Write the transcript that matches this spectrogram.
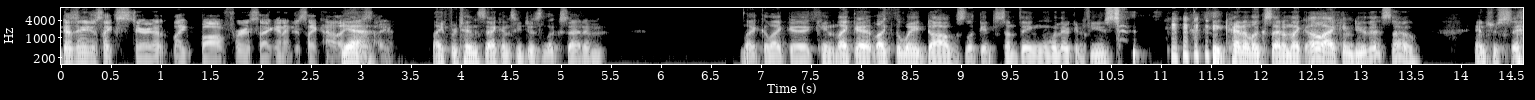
Doesn't he just like stare at like Bob for a second and just like kind of like, Yeah. just, like like for 10 seconds he just looks at him like like a can like a like the way dogs look at something when they're confused he kind of looks at him like oh i can do this oh interesting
